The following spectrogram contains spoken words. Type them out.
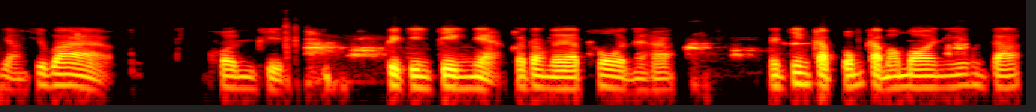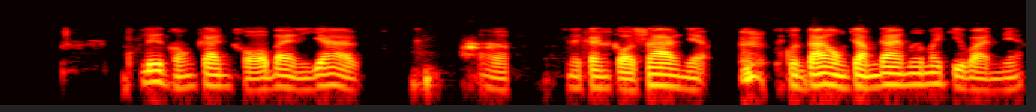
อย่างที่ว่าคนผิดผิดจริง ๆ เนี่ยก็ต้องได้รับโทษนะครับแต่จริงๆกับผมกลับมามองอย่างนี้คุณตาเรื่องของการขอใบอนุญาตเอ่อในการก่อสร้างเนี่ย คุณตาคงจำได้เมื่อไม่กี่วันเนี้ย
